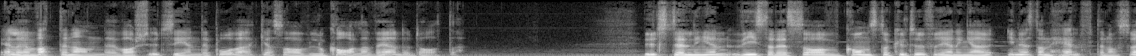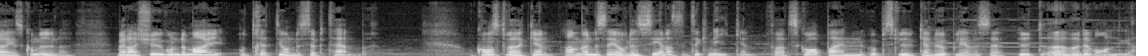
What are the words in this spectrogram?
eller en vattenande vars utseende påverkas av lokala väderdata. Utställningen visades av konst och kulturföreningar i nästan hälften av Sveriges kommuner mellan 20 maj och 30 september. Och konstverken använde sig av den senaste tekniken för att skapa en uppslukande upplevelse utöver det vanliga.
